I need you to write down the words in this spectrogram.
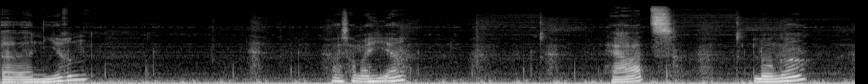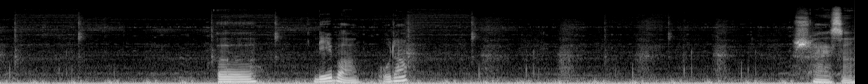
Äh, Nieren. Was haben wir hier? Herz. Lunge. Äh, Leber, oder? Scheiße.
